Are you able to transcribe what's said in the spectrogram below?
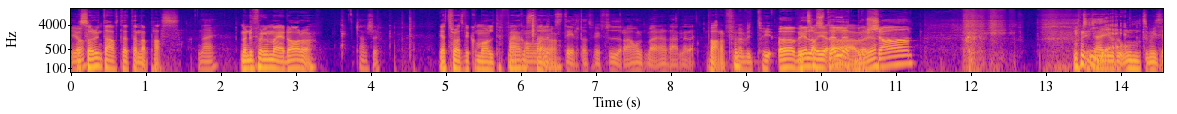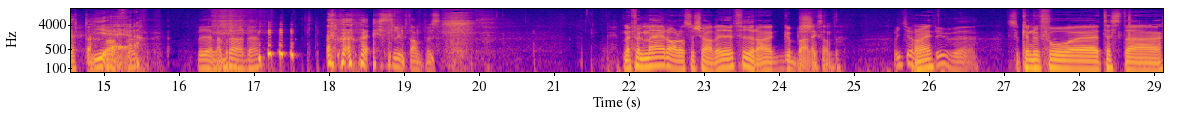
Ja. Och så har du inte haft ett enda pass. Nej, Men du följer med idag då? kanske. Jag tror att vi kommer ha lite Det fans kommer där vara idag. lite stelt att vi är fyra Holmbergare där nere. Varför? Men vi tar ju över Vi hela tar ju stället över, ja. brorsan. Det där gjorde ont i mitt hjärta. Varför? Vi är alla bröder. Sluta Hampus. Men följ med idag då så kör vi fyra gubbar liksom. Vad gör All right. du? eh? Så kan du få eh, testa,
